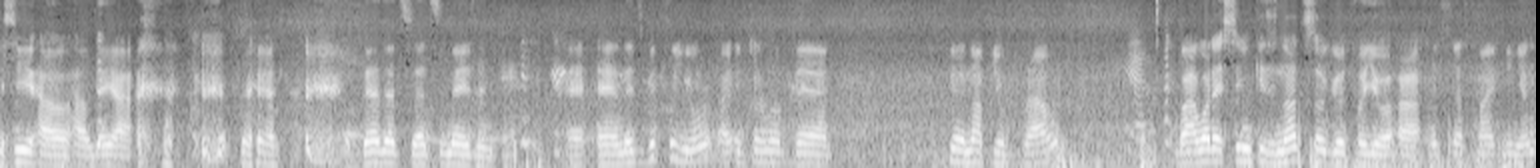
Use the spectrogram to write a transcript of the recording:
you see how, how they are Man, that, that's that's amazing uh, and it's good for you uh, in terms of the filling up your crowd yeah. but what I think is not so good for you, uh, it's just my opinion,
